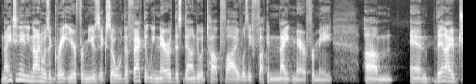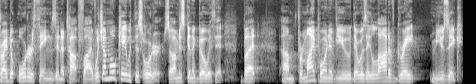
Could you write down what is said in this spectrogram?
1989 was a great year for music. So the fact that we narrowed this down to a top five was a fucking nightmare for me. Um, and then I tried to order things in a top five, which I'm okay with this order. So I'm just going to go with it. But um, from my point of view, there was a lot of great music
